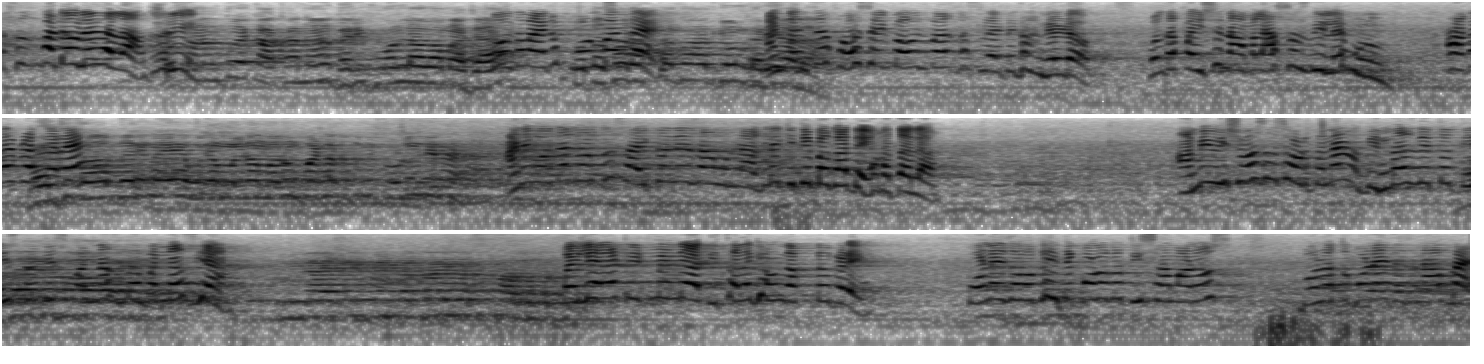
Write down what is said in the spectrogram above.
असंच पाठवलंय त्याला घरी. सांगतोय काकानं घरी फोन लावा माझ्या. तो तर माझ्या तो फोन बंद आहे. आणि घरी त्यांचे फर्स्ट एक पाऊस बघ कसलं आहे ते घाणेड बोलता पैसे ना आम्हाला असंच दिले म्हणून. हा काय प्रकार आहे? जबाबदारी नाही उद्या मुलगा मरून पडला तर तुम्ही सोडून देणार. आणि वरतून सायकलने जाऊन लागले? किती बघा ते हाताला. आम्ही विश्वास सोडतो ना. बिंदास देतो तीस ना तीस पन्नास ना पन्नास घ्या. पहिले याला ट्रीटमेंट द्या तिच्याला घेऊन डॉक्टरकडे कोण आहे जवळ? इथे कोण होतं? तिसरा माणूस. बोला तो कोण आहे? त्याचं नाव काय?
